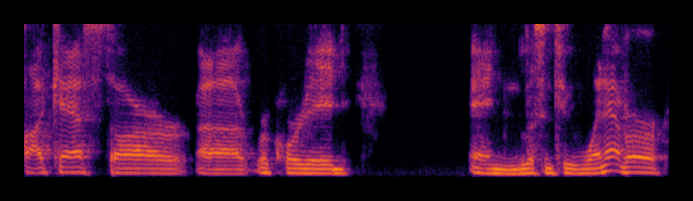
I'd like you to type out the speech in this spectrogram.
podcasts are uh, recorded and listened to whenever.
